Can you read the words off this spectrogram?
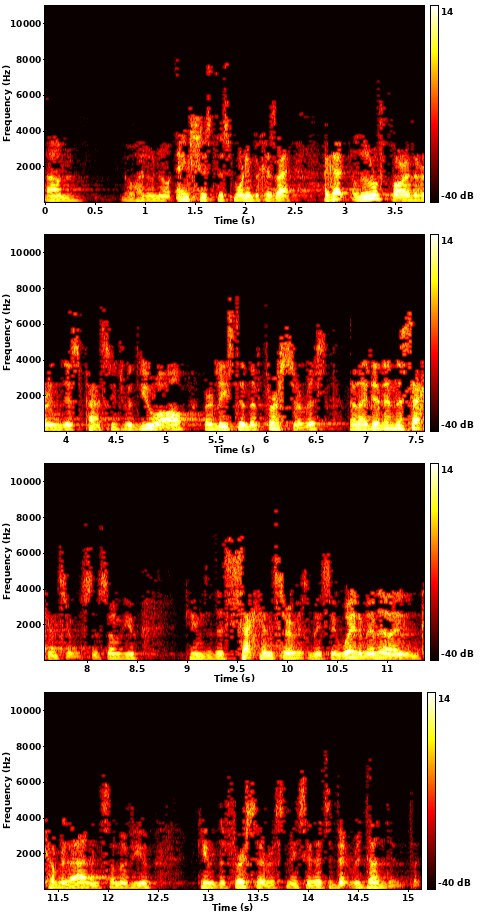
Um, oh, I don't know, anxious this morning because I, I got a little farther in this passage with you all, or at least in the first service, than I did in the second service. So some of you came to the second service and may say, wait a minute, I didn't cover that. And some of you came to the first service may say, that's a bit redundant. But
